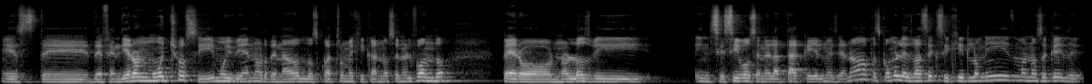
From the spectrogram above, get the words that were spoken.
Este, defendieron mucho, sí, muy bien ordenados los cuatro mexicanos en el fondo, pero no los vi incisivos en el ataque. Y él me decía, no, pues ¿cómo les vas a exigir lo mismo? No sé qué.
